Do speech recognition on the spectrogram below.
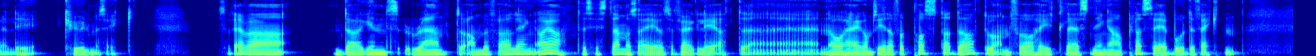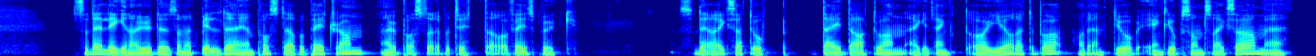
Veldig kul musikk. Så det var dagens rant og anbefaling. Å ja, det siste jeg må si, er jo selvfølgelig at eh, nå har jeg omsider fått posta datoene for høytlesning av placebo-defekten. Så det ligger nå ute som et bilde i en post her på Patron. Jeg har jo posta det på Twitter og Facebook. Så der har jeg satt opp de datoene jeg har tenkt å gjøre dette på, og det endte jo egentlig opp sånn som jeg sa, med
